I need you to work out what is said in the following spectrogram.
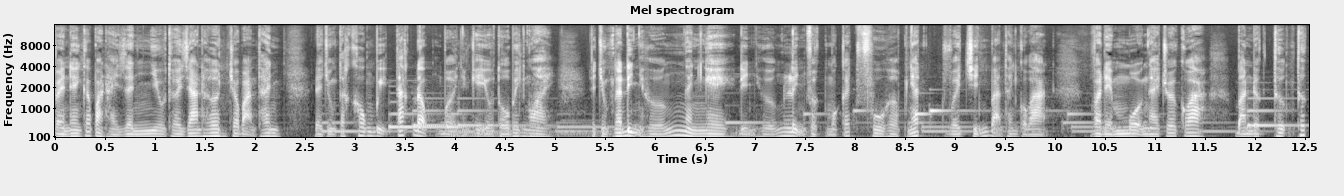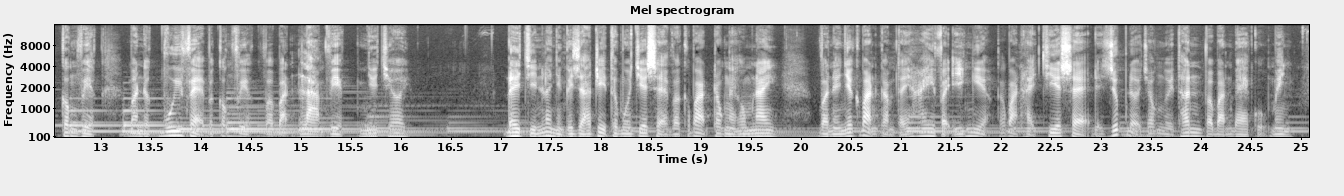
Vậy nên các bạn hãy dành nhiều thời gian hơn cho bản thân để chúng ta không bị tác động bởi những cái yếu tố bên ngoài để chúng ta định hướng ngành nghề, định hướng lĩnh vực một cách phù hợp nhất với chính bản thân của bạn và để mỗi ngày trôi qua bạn được thưởng thức công việc, bạn được vui vẻ với công việc và bạn làm việc như chơi. Đây chính là những cái giá trị tôi muốn chia sẻ với các bạn trong ngày hôm nay và nếu như các bạn cảm thấy hay và ý nghĩa các bạn hãy chia sẻ để giúp đỡ cho người thân và bạn bè của mình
